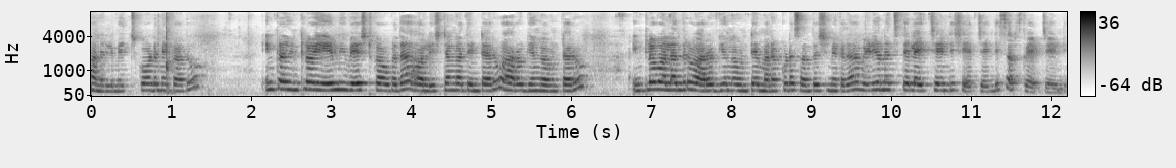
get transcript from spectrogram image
మనల్ని మెచ్చుకోవడమే కాదు. ఇంకా ఇంట్లో ఏమీ వేస్ట్ కావు కదా వాళ్ళు ఇష్టంగా తింటారు ఆరోగ్యంగా ఉంటారు. ఇంట్లో వాళ్ళందరూ ఆరోగ్యంగా ఉంటే మనకు కూడా సంతోషమే కదా. వీడియో నచ్చితే లైక్ చేయండి షేర్ చేయండి సబ్స్క్రైబ్ చేయండి.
